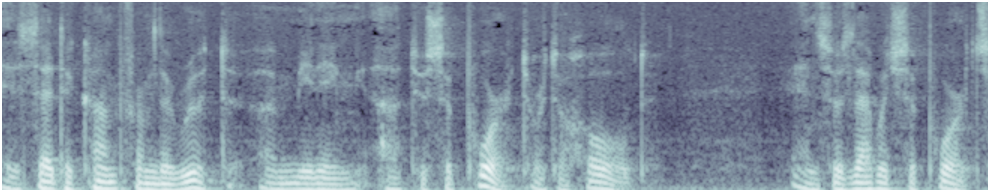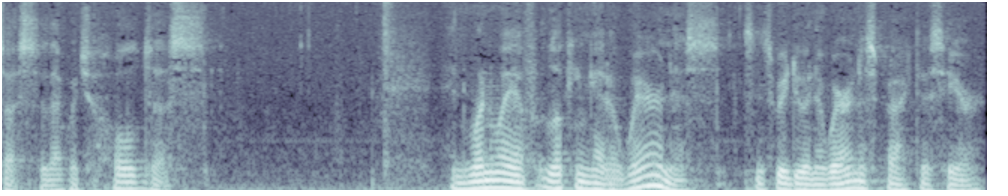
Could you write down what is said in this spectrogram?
is said to come from the root uh, meaning uh, to support or to hold. And so that which supports us, or that which holds us. And one way of looking at awareness, since we do an awareness practice here,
